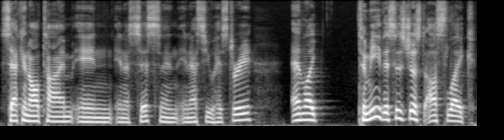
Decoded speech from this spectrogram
second all time in in assists in, in SU history. And like to me, this is just us like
